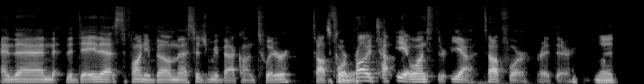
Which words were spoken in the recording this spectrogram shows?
and then the day that Stephania Bell messaged me back on Twitter, top That's four, cool. probably top, yeah, one, two, three, yeah, top four right there. But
